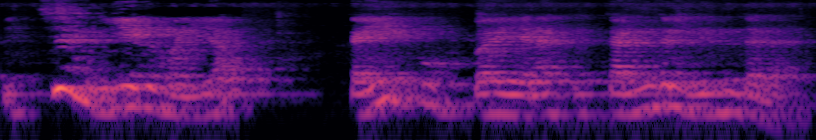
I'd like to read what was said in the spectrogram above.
நிச்சயம் இயலும் ஐயா. கை குப்ப எனக்கு கண்கள் இருந்தன.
